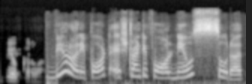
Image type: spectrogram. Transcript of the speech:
ઉપયોગ કરવાનો? Bureau report S twenty four news Surat.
